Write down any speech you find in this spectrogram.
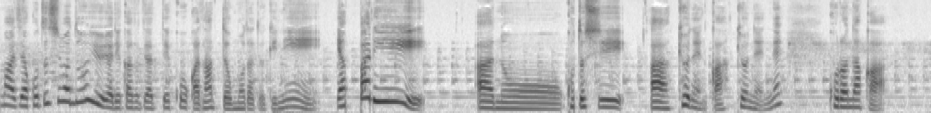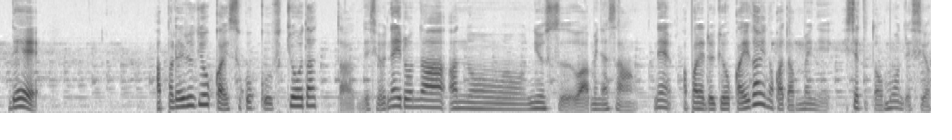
まあじゃあ今年はどういうやり方でやっていこうかなって思った時に、やっぱり、あのー、今年、あ、去年か、去年ね、コロナ禍で、アパレル業界すごく不況だったんですよね。いろんな、あのニュースは皆さんね、アパレル業界以外の方も目にしてたと思うんですよ。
